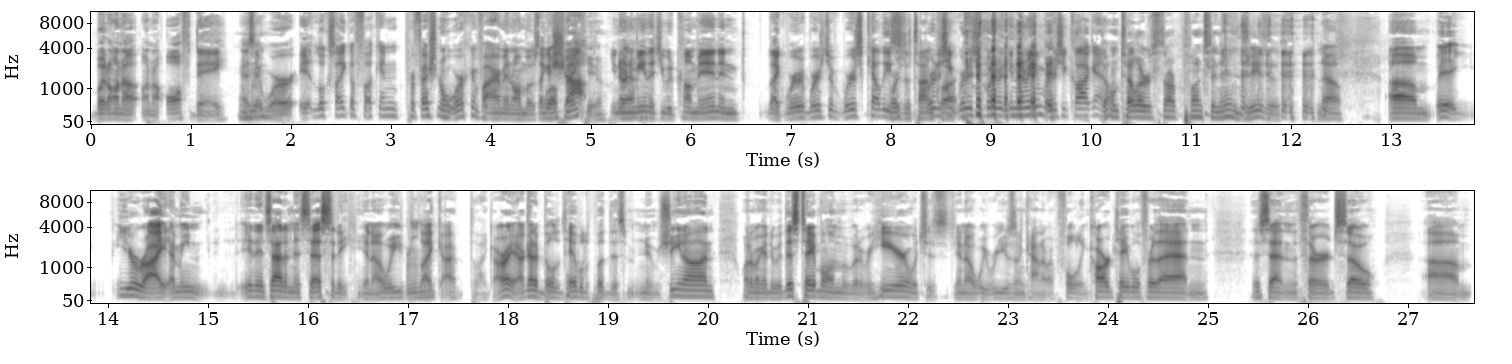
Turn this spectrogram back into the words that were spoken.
Mm-hmm. But on a on an off day, as it were, it looks like a fucking professional work environment almost, like Well, a shop. thank you. know what I mean? That you would come in and like, where, where's where's Kelly's? Where's the time where does? She, where does she put it? You know what I mean? Where does she clock in? Don't tell her to start punching in. Jesus, no. Um, it- you're right. I mean, and it's out of necessity. You know, we Mm-hmm. like I like. All right, I got to build a table to put this new machine on. What am I going to do with this table? Move it over here, which is you know we were using kind of a folding card table for that, and this, that, and the third. So, um,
